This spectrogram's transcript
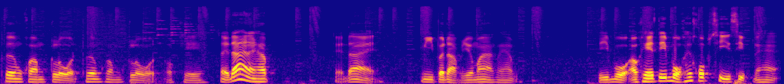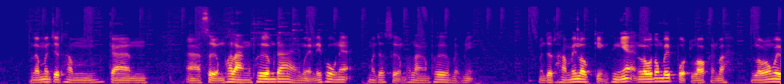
เพิ่มความโกรธ เพิ่มความโกรธ โอเค ใส่ได้นะครับ ใส่ได้ มีประดับเยอะมากนะครับ ตีบวก โอเค ตีบวกให้ครบ 40 นะฮะ แล้วมันจะทำการอ่าเสริมพลังเพิ่มได้ เหมือนในพวกเนี้ย มันจะเสริมพลังเพิ่มแบบนี้ มันจะทำให้เราเก่งคือเงี้ย เราต้องไปปลดล็อกเห็นปะเราต้องไป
